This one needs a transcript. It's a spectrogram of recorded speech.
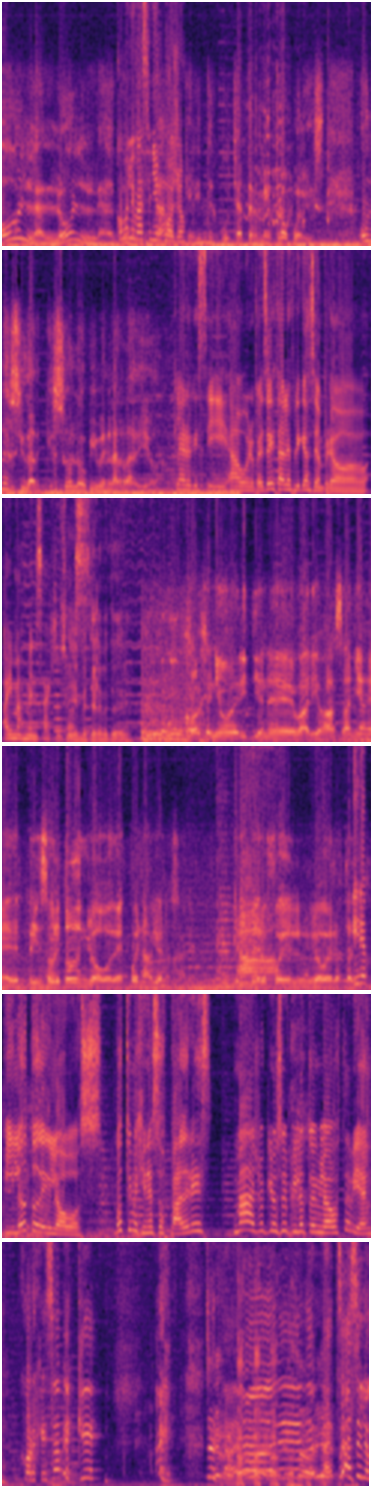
Hola, Lola. ¿Cómo le va, señor estás? Pollo? Qué lindo escucharte en Metrópolis, una ciudad que solo vive en la radio. Claro que sí. Ah, bueno, pensé que estaba la explicación, pero hay más mensajitos. Sí, metele, metele. Jorge Newbery tiene varias hazañas, eh, sobre todo en globo, después en aviones. Primero Ah. fue el globo aerostático. Era piloto de globos. ¿Vos te imaginas esos padres? Ma, yo quiero ser piloto de globos. Está bien. Jorge, ¿sabes qué? Ay, Qué. Hace lo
